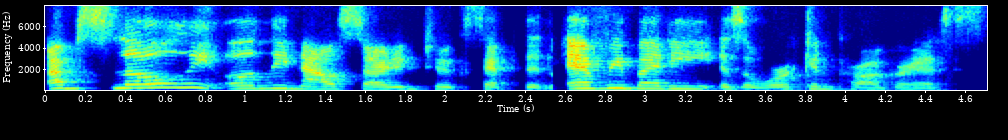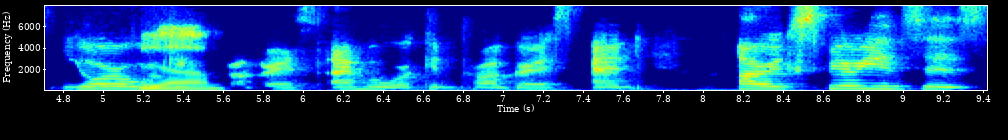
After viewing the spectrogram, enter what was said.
I'm slowly only now starting to accept that everybody is a work in progress. You're a work yeah. in progress. I'm a work in progress. And our experiences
